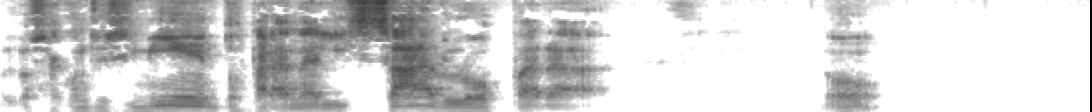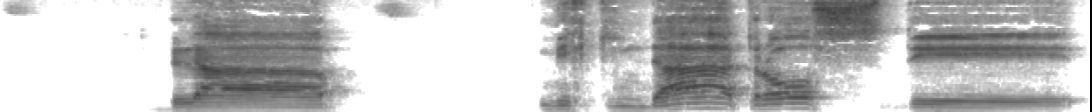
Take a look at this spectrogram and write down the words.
los acontecimientos, para analizarlos, para... La mezquindad atroz de,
